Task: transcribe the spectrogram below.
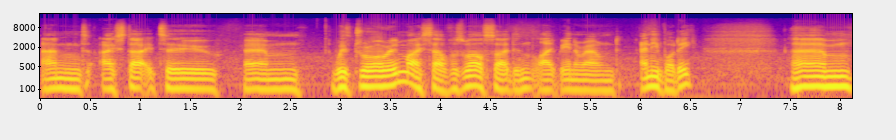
and I started to um, withdraw in myself as well so I didn't like being around anybody um,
